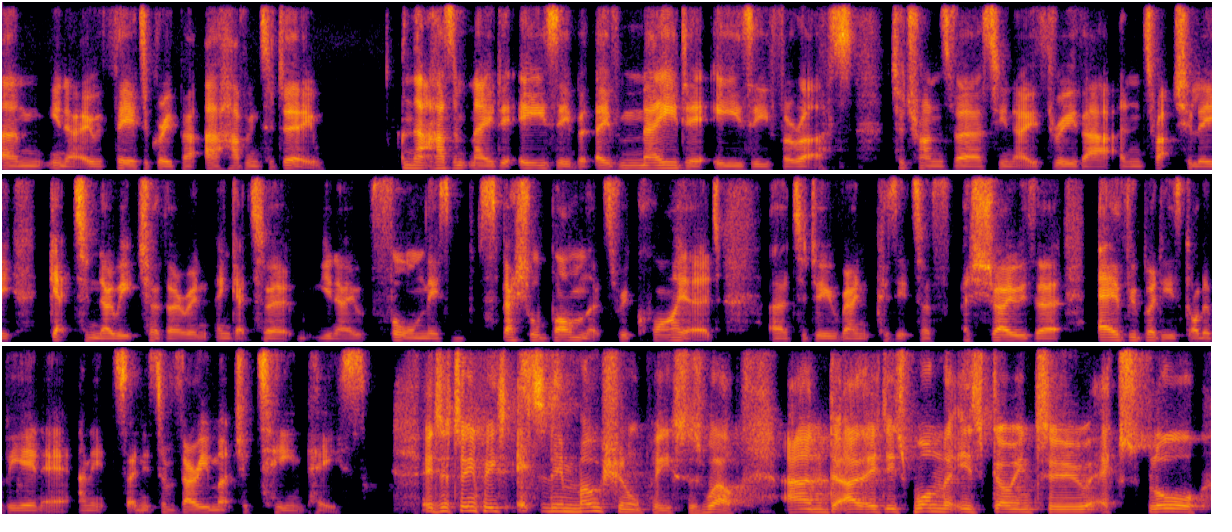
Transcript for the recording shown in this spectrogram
um, you know theatre group are, are having to do and that hasn't made it easy but they've made it easy for us to transverse you know through that and to actually get to know each other and, and get to you know form this special bond that's required uh, to do rent because it's a, a show that everybody's got to be in it and it's and it's a very much a team piece it's a team piece. It's an emotional piece as well, and uh, it, it's one that is going to explore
